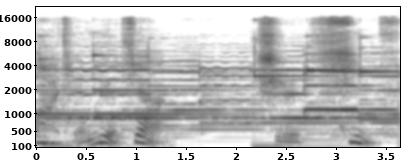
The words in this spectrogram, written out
花前月下是幸福。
